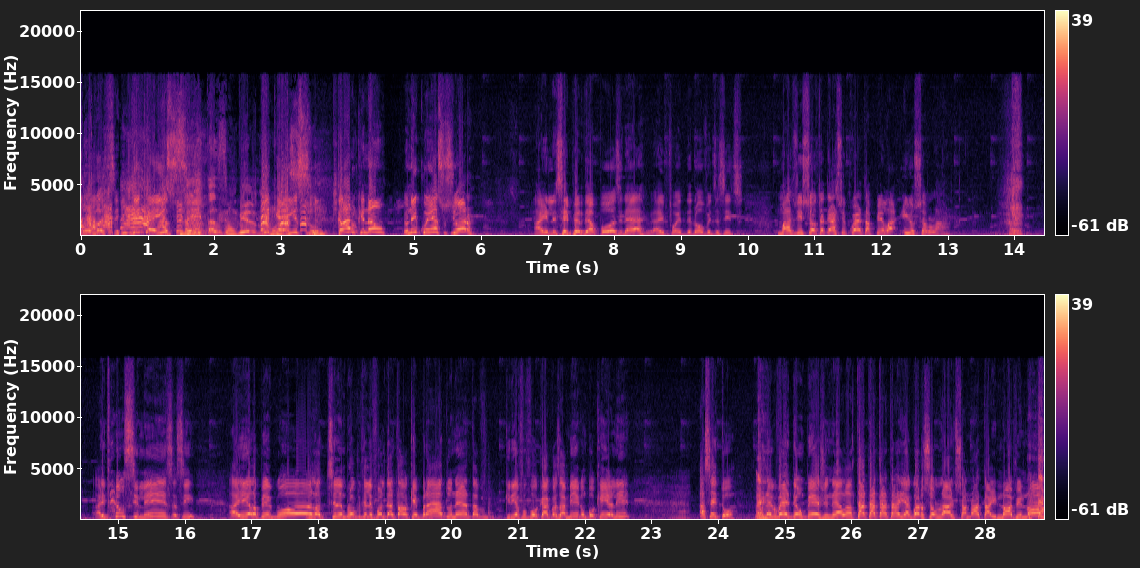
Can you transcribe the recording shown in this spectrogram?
Como assim? O que, que é isso? O Aceitas um beijo na que, que é isso? Claro que não! Eu nem conheço o senhor! Aí ele, sem perder a pose, né? Aí foi de novo e disse assim: Mas e se eu te der 50 pila e o celular? Aí deu um silêncio, assim. Aí ela pegou, ela se lembrou que o telefone dela tava quebrado, né? Tava, queria fofocar com as amigas um pouquinho ali. Aceitou. Aí o nego velho deu um beijo nela. ela, Tá, tá, tá, tá. E agora o celular? Disse, anota aí, 99.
